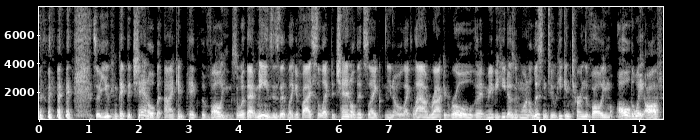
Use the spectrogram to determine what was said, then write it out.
so you can pick the channel, but I can pick the volume. So what that means is that like if I select a channel that's like, you know, like loud rock and roll that maybe he doesn't want to listen to, he can turn the volume all the way off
